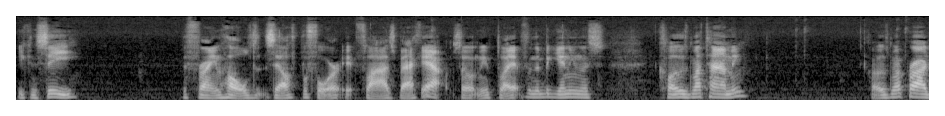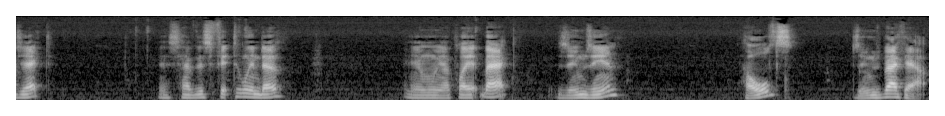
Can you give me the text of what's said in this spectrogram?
you can see the frame holds itself before it flies back out. So let me play it from the beginning. Let's close my timing, close my project. Let's have this fit to window. And when I play it back, zooms in, holds, zooms back out.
